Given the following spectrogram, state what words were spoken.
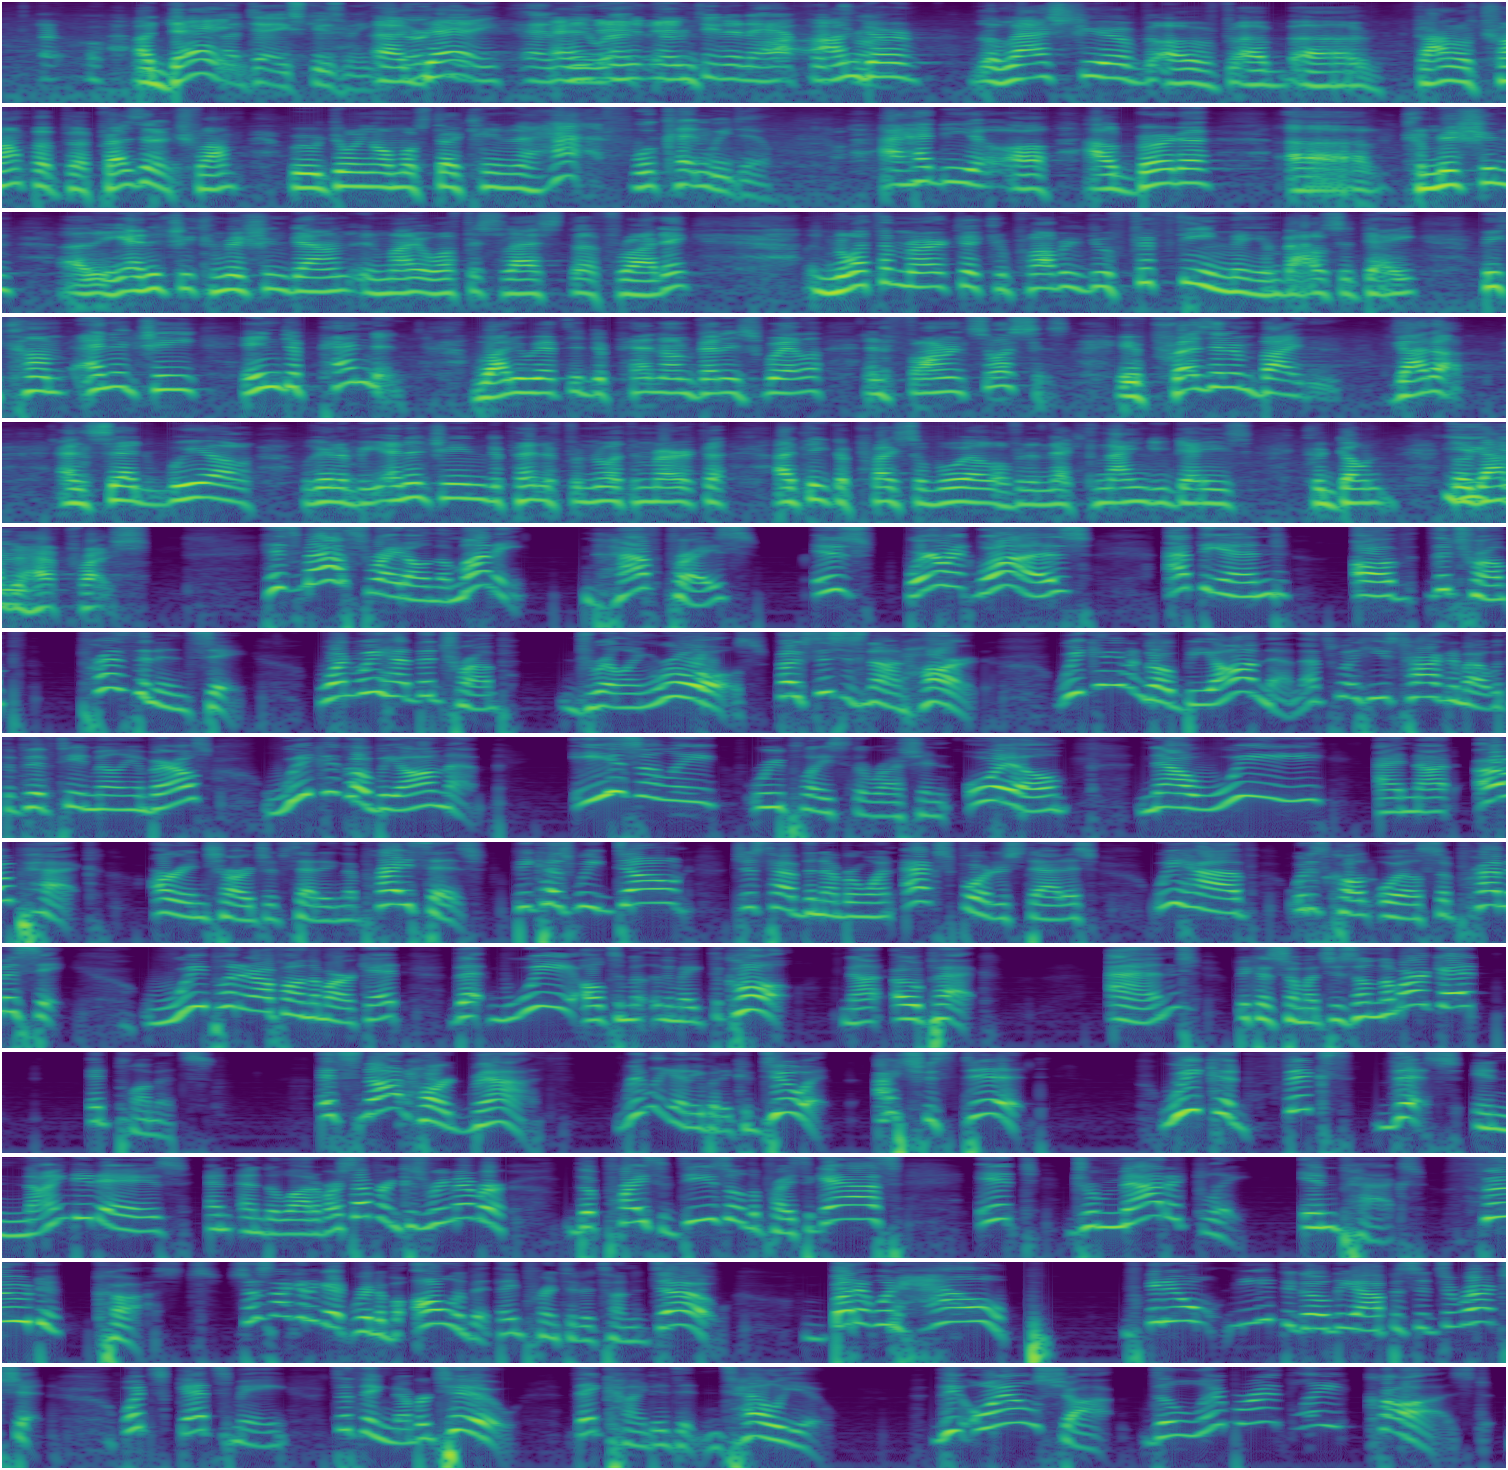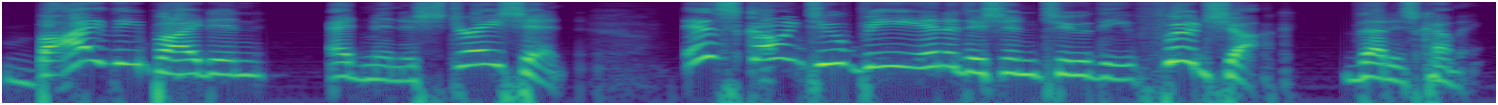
A day. A day, excuse me. A 13, day. And, we were at 13 and a half under Trump. the last year of, of uh, uh, Donald Trump, of uh, President Trump, we were doing almost 13 and a half. What can we do? I had the uh, Alberta uh, Commission, uh, the Energy Commission, down in my office last uh, Friday. North America could probably do 15 million barrels a day, become energy independent. Why do we have to depend on Venezuela and foreign sources? If President Biden got up and said we are we're going to be energy independent for North America, I think the price of oil over the next 90 days could don't, go You- down you- to half price. His math's right on the money. Half price is where it was at the end of the Trump presidency when we had the Trump drilling rules. Folks, this is not hard. We can even go beyond them. That's what he's talking about with the 15 million barrels. We could go beyond them. Easily replace the Russian oil. Now we and not OPEC are in charge of setting the prices because we don't just have the number one exporter status, we have what is called oil supremacy. We put enough on the market that we ultimately make the call, not OPEC. And because so much is on the market, it plummets. It's not hard math. Really, anybody could do it. I just did. We could fix this in 90 days and end a lot of our suffering. Because remember, the price of diesel, the price of gas, it dramatically impacts food costs. So it's not going to get rid of all of it. They printed a ton of dough, but it would help. We don't need to go the opposite direction. Which gets me to thing number two. They kind of didn't tell you. The oil shock deliberately caused by the Biden administration is going to be in addition to the food shock that is coming.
